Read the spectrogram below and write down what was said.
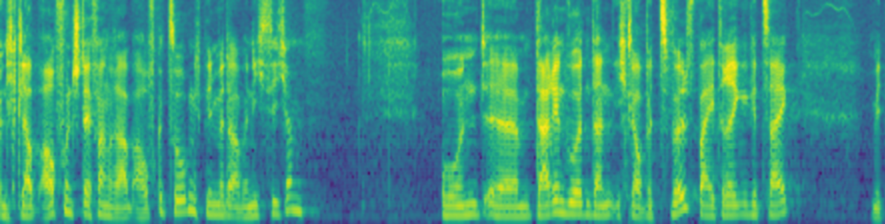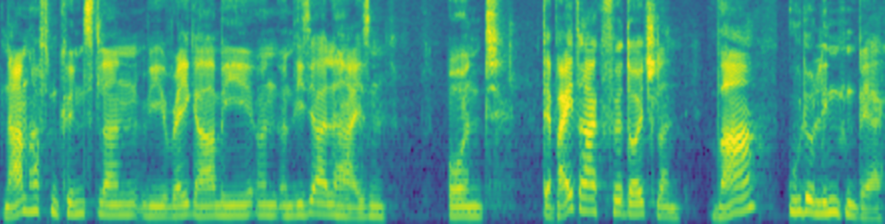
Und ich glaube auch von Stefan Raab aufgezogen, ich bin mir da aber nicht sicher. Und äh, darin wurden dann, ich glaube, zwölf Beiträge gezeigt mit namhaften Künstlern wie Ray Garvey und, und wie sie alle heißen. Und der Beitrag für Deutschland war Udo Lindenberg.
